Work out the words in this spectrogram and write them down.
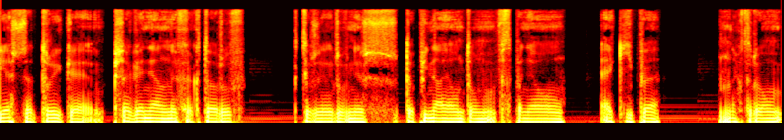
jeszcze trójkę przegenialnych aktorów, którzy również dopinają tą wspaniałą ekipę, na którą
